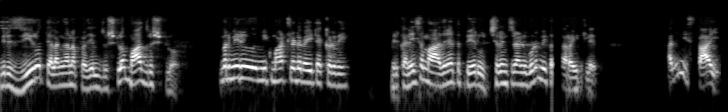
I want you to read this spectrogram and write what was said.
మీరు జీరో తెలంగాణ ప్రజల దృష్టిలో మా దృష్టిలో. మరి మీరు మీకు మాట్లాడే రైట్ ఎక్కడిది? మీరు కనీసం మా అధినేత పేరు ఉచ్చరించడానికి కూడా మీకు రైట్ లేదు. అది మీ స్థాయి.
